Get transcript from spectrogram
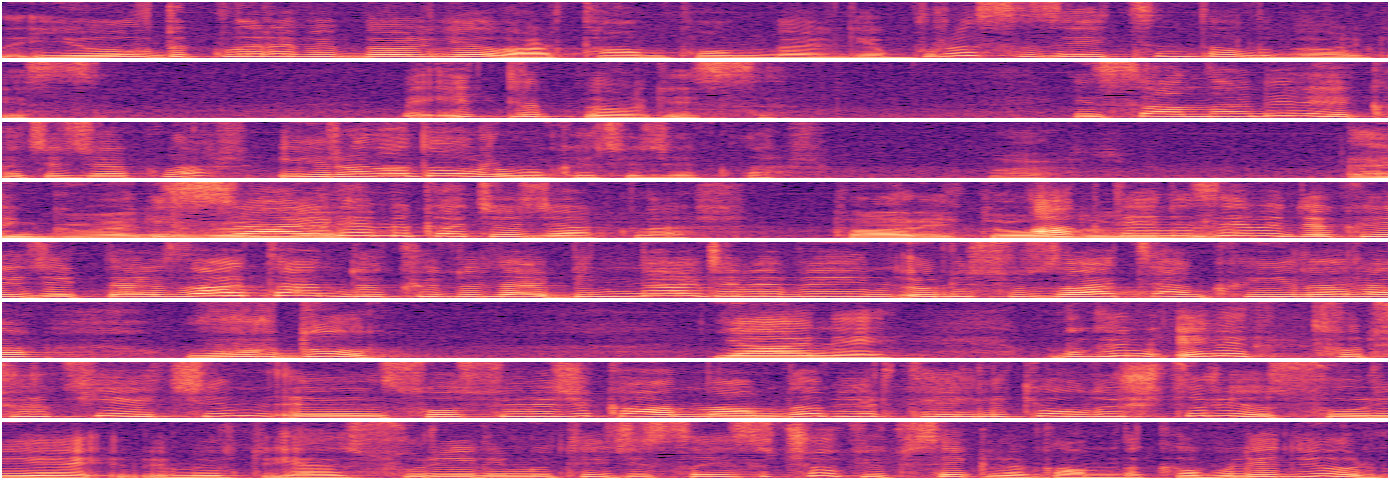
yığıldıkları bir bölge var. Tampon bölge. Burası Zeytin Dalı bölgesi ve İdlib bölgesi. İnsanlar nereye kaçacaklar? İran'a doğru mu kaçacaklar? Evet. En güvenli İsrail'e bölge mi kaçacaklar? tarihte olduğu Akdeniz'e gibi. mi dökülecekler? Zaten döküldüler. Binlerce bebeğin ölüsü zaten kıyılara vurdu. Yani bugün evet Türkiye için e, sosyolojik anlamda bir tehlike oluşturuyor Suriye yani Suriyeli mülteci sayısı çok yüksek rakamda kabul ediyorum.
